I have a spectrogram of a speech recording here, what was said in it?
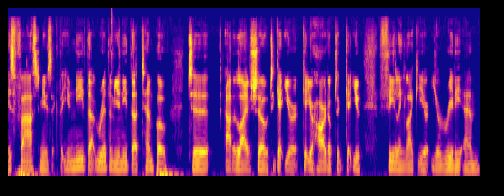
is fast music. That you need that rhythm, you need that tempo to at a live show to get your get your heart up, to get you feeling like you're you're really um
